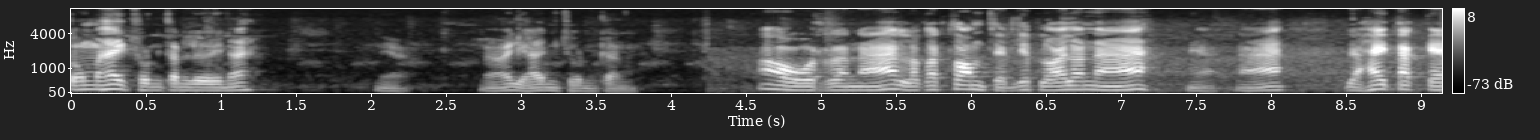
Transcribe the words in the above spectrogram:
ต้องไม่ให้ชนกันเลยนะ เนี่ยนะอย่าให้มันชนกัน เอาละนะเราก็ซ่อมเสร็จเรียบร้อยแล้วนะ เนี่ยนะ อย่าให้ตะแกร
